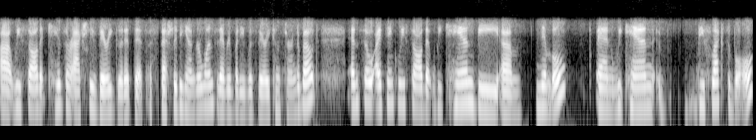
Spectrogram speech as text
uh, we saw that kids are actually very good at this, especially the younger ones that everybody was very concerned about. And so I think we saw that we can be um, nimble and we can be flexible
